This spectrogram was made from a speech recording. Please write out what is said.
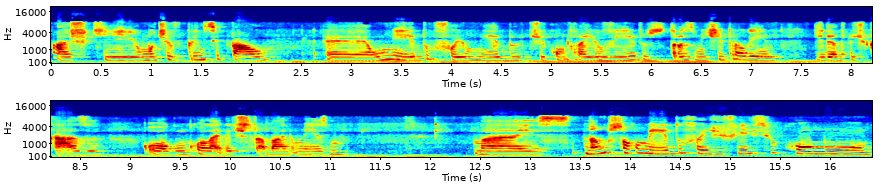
Acho que o motivo principal é o medo, foi o medo de contrair o vírus, transmitir para alguém de dentro de casa ou algum colega de trabalho mesmo. Mas não só o medo foi difícil, como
